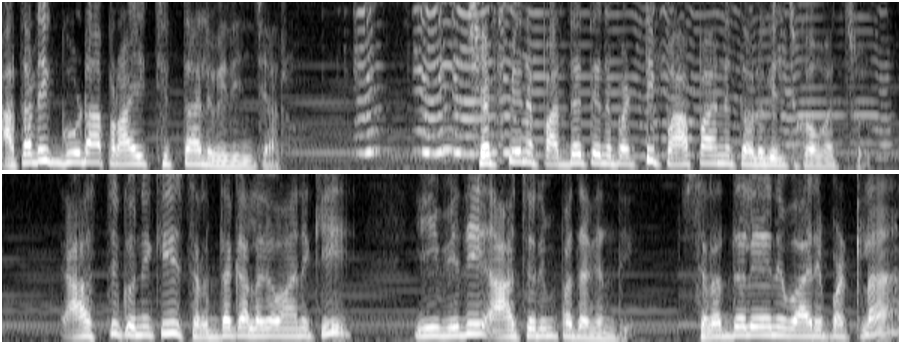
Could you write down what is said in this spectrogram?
అతడికి కూడా ప్రాయశ్చిత్తాలు విధించారు. చెప్పిన పద్ధతిని బట్టి పాపాన్ని తొలగించుకోవచ్చు. ఆస్తికునికి శ్రద్ధ కలగవానికి ఈ విధి ఆచరింపదగింది. శ్రద్ధ లేని వారి పట్ల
